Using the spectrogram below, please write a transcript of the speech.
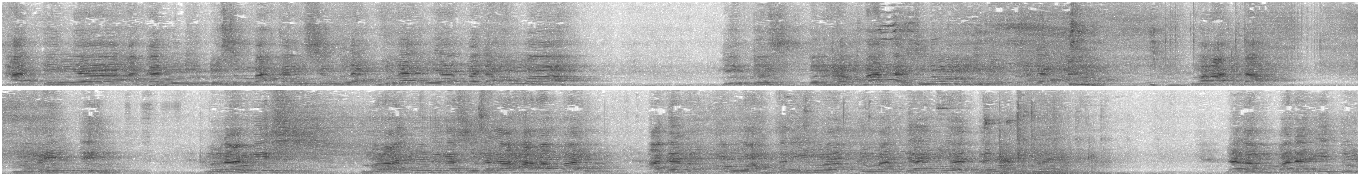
hatinya akan dipersembahkan sebelah bulatnya pada Allah dipersembahkan seluruh hidup kepada Allah meratap merintih menangis merayu dengan segala harapan agar Allah terima kematiannya dengan baik dalam pada itu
